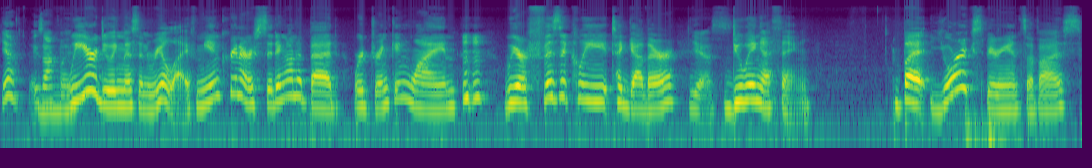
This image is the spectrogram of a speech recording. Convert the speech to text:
Yeah, exactly. We are doing this in real life. Me and Karina are sitting on a bed. We're drinking wine. we are physically together yes. doing a thing. But your experience of us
